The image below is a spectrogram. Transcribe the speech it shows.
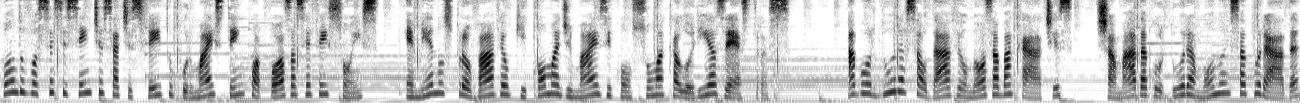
Quando você se sente satisfeito por mais tempo após as refeições, é menos provável que coma demais e consuma calorias extras. A gordura saudável nos abacates, chamada gordura monoinsaturada,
